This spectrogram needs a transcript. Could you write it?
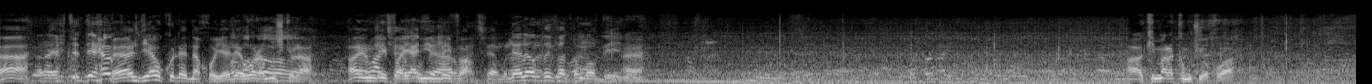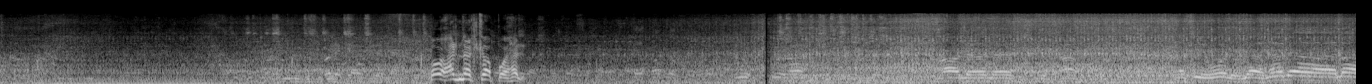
أه. رايح تديها نديها كل أنا خويا لا ورا مشكل أه. هاي نظيفة يعني نظيفة. لا لا نضيف الطوموبيل ها كيما راكم تشوفوا أو حلنا الكابو حل لا لا لا ما فيه والو لا لا لا لا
